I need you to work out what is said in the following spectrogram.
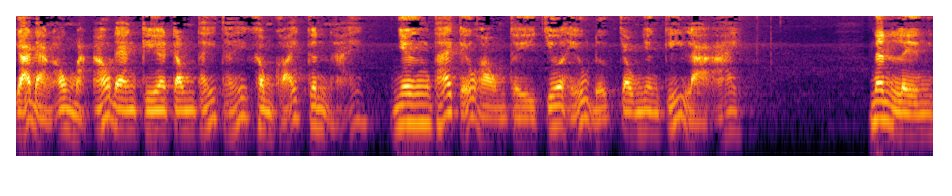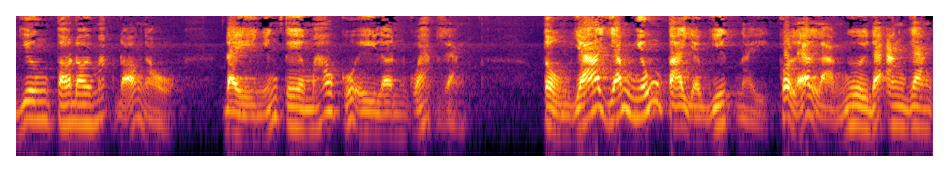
Gã đàn ông mặc áo đen kia trông thấy thế không khỏi kinh hãi, nhưng Thái Tiểu Hồng thì chưa hiểu được Châu Nhân Ký là ai. Nên liền dương to đôi mắt đỏ ngầu, đầy những tia máu của y lên quát rằng Tồn giá dám nhúng tay vào việc này, có lẽ là ngươi đã ăn gan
